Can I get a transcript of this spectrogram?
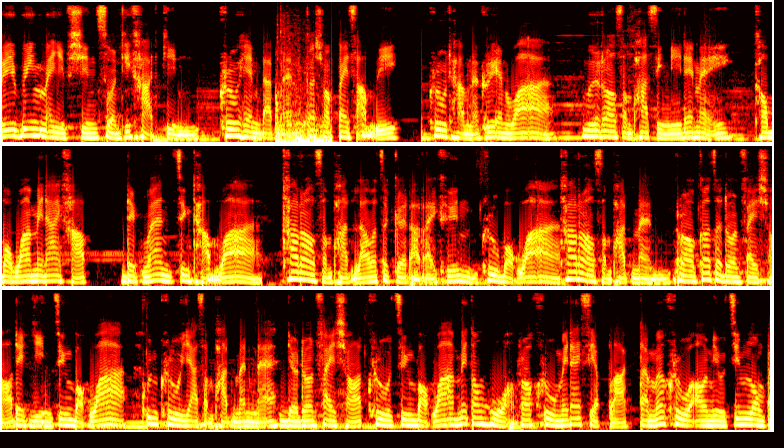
รีบวิ่งมาหยิบชิ้นส่วนที่ขาดกิน ครูเห็นแบบนั้นก็ช็อกไปสามวิครูถามนักเรียนว่า มือเราสัมผัสสิ่งนี้ได้ไหม เขาบอกว่าไม่ได้ครับ เด็กแว่นจึงถามว่า ถ้าเราสัมผัสแล้วจะเกิดอะไรขึ้น ครูบอกว่าถ้าเราสัมผัสมัน เราก็จะโดนไฟช็อตเด็กหญิงจึงบอกว่าคุณครูอย่าสัมผัสมันนะ เดี๋ยวโดนไฟช็อตครูจึงบอกว่าไม่ต้องห่วงเพราะครูไม่ได้เสียบปลั๊กแต่เมื่อครูเอานิ้วจิ้มลงไป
